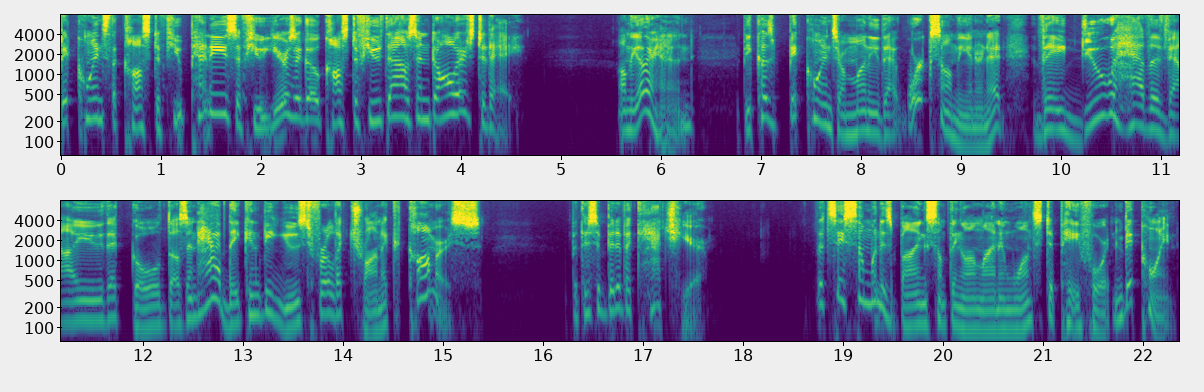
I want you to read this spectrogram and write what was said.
Bitcoins that cost a few pennies a few years ago cost a few thousand dollars today. On the other hand, because Bitcoins are money that works on the internet, they do have a value that gold doesn't have. They can be used for electronic commerce. But there's a bit of a catch here. Let's say someone is buying something online and wants to pay for it in Bitcoin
